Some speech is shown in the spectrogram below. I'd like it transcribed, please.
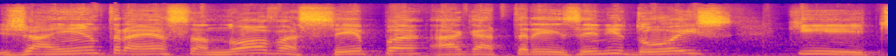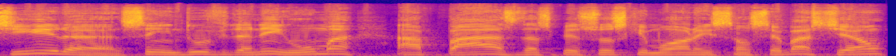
já entra essa nova cepa H3N2 que tira, sem dúvida nenhuma, a paz das pessoas que moram em São Sebastião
